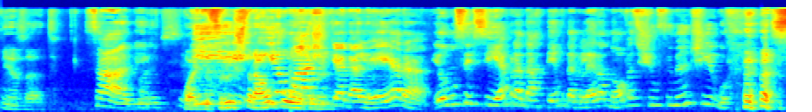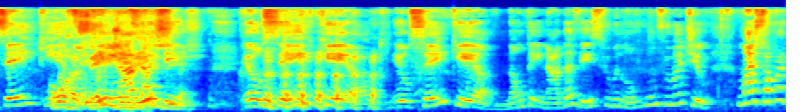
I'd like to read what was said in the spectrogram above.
Exato. Sabe? Pode ser. Pode e, frustrar um e pouco, eu acho né? que a galera, eu não sei se é pra dar tempo da galera nova assistir um filme antigo. sei que Porra, não seis tem nada a ver. meses? Eu sei que, eu sei que não tem nada a ver esse filme novo com um filme antigo. Mas só pra,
